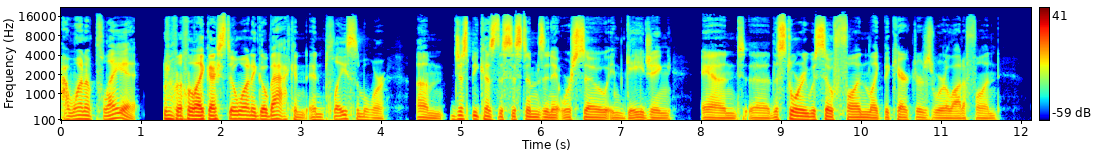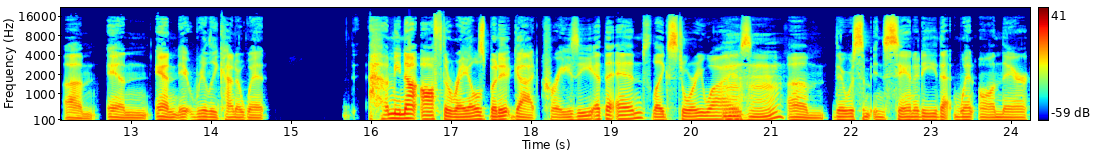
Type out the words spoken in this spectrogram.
I want to play it. like I still want to go back and and play some more. Um, just because the systems in it were so engaging and uh, the story was so fun. Like the characters were a lot of fun um, and and it really kind of went. I mean, not off the rails, but it got crazy at the end, like story wise. Mhm. Um, there was some insanity that went on there,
